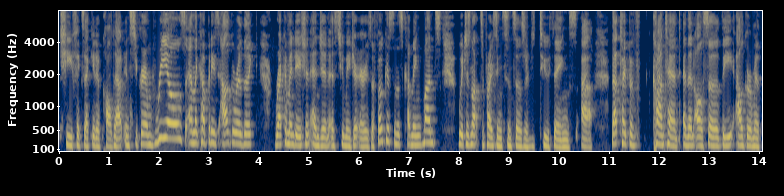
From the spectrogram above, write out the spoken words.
chief executive called out Instagram Reels and the company's algorithmic recommendation engine as two major areas of focus in this coming months, which is not surprising since those are two things. Uh, that type of content and then also the algorithm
